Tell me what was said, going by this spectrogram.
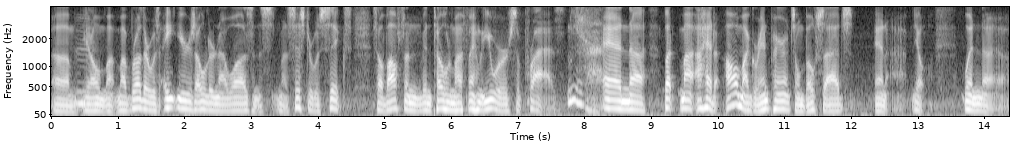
Um, You know, my, my brother was eight years older than I was, and the, my sister was six. So I've often been told in my family, "You were a surprise." Yeah. And uh, but my I had all my grandparents on both sides, and uh, you know, when uh,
